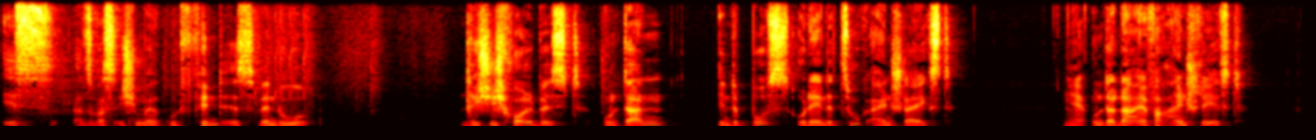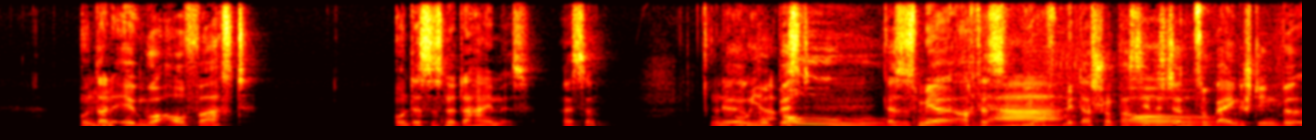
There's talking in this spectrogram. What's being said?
ist, also was ich immer gut finde, ist, wenn du richtig voll bist und dann in den Bus oder in den Zug einsteigst Ja. und dann da einfach einschläfst und dann irgendwo aufwachst und dass es nicht daheim ist, weißt du? Und du irgendwo ja. bist, Oh. das ist mir, ach, das, Ja. wie oft mir das schon passiert, dass ich in den Oh. Zug eingestiegen bin.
